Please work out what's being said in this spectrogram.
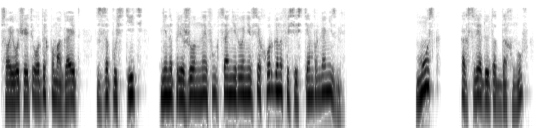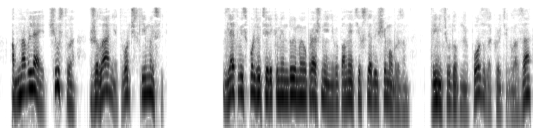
В свою очередь отдых помогает запустить ненапряженное функционирование всех органов и систем в организме. Мозг, как следует отдохнув, обновляет чувства, желания, творческие мысли. Для этого используйте рекомендуемые упражнения, выполняйте их следующим образом. Примите удобную позу, закройте глаза,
